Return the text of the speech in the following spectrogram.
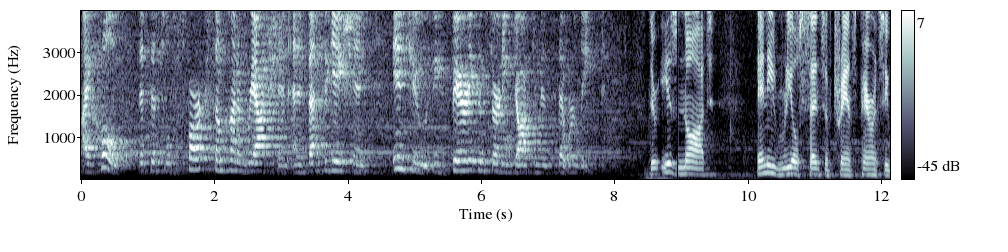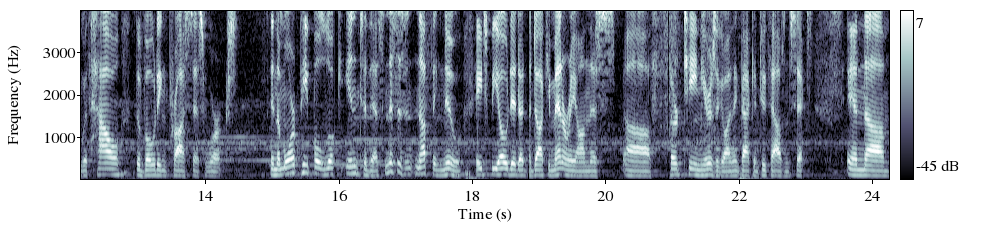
I hope that this will spark some kind of reaction and investigation into these very concerning documents that were leaked. There is not any real sense of transparency with how the voting process works. And the more people look into this, and this isn't nothing new. HBO did a, documentary on this uh, 13 years ago, I think back in 2006. And um,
